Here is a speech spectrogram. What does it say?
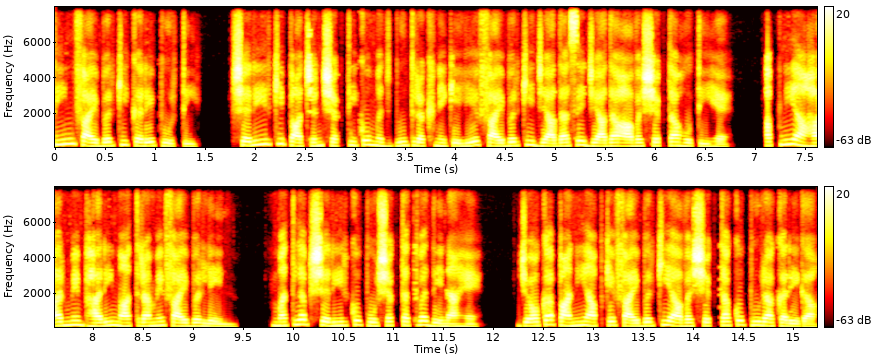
तीन, फाइबर की करे पूर्ति। शरीर की पाचन शक्ति को मज़बूत रखने के लिए फाइबर की ज़्यादा से ज़्यादा आवश्यकता होती है। अपनी आहार में भारी मात्रा में फाइबर लेन मतलब शरीर को पोषक तत्व देना है। जौ का पानी आपके फाइबर की आवश्यकता को पूरा करेगा।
